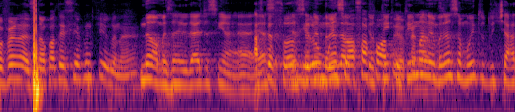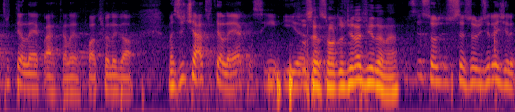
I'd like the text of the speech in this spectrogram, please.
Ô, Fernando, isso não acontecia contigo, né? Não, mas na realidade, assim, é, As essa, pessoas essa muito lembrança. da nossa eu foto, tenho, eu tenho uma lembrança muito do Teatro Teleco. Ah, aquela foto foi legal. Mas o Teatro Teleco, assim, e Sucessor do Gira Gira, né? o sucessor do sucessor do Gira Gira.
